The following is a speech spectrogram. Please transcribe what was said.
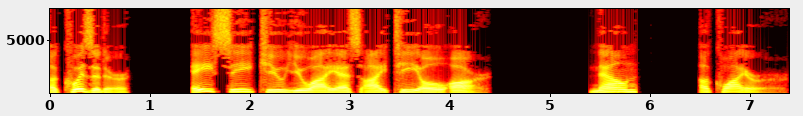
Acquisitor ACQUISITOR Noun Acquirer.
